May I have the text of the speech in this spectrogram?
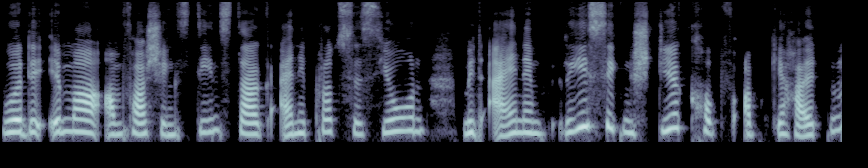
wurde immer am Faschingsdienstag eine Prozession mit einem riesigen Stierkopf abgehalten,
